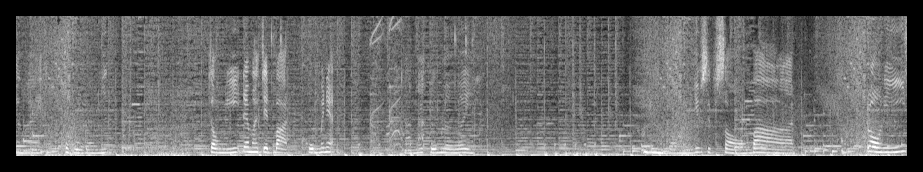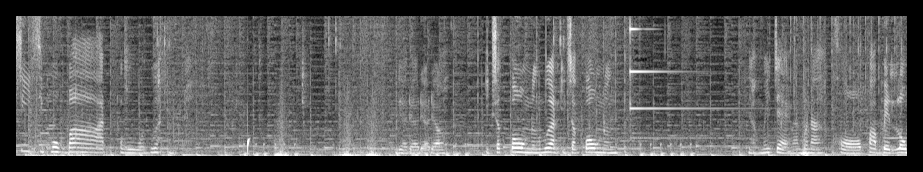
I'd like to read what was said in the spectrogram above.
ยังไง โอ้โหดองนี้ตรงนี้ได้มา 7 บาท คุ้มไหมเนี่ย ไม่คุ้มเลยดองนี้ยี่สิบสองบาทดอกนี้ 46 บาท โอ้โหเพื่อนเดี๋ยวเดี๋ยวเดี๋ยวเดี๋ยว สักโป้งหนึ่งเพื่อนอีกสักโป้งหนึ่งยังไม่แจกนั้นเพื่อนนะ ขอปรับเบ็ดลง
